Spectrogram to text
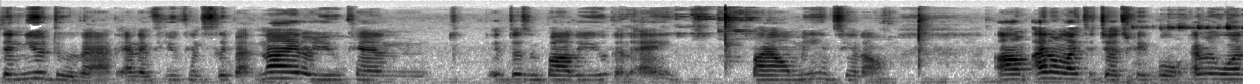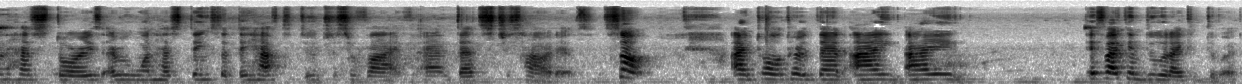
then you do that. And if you can sleep at night or you can, it doesn't bother you, then hey, by all means, you know. Um, I don't like to judge people. Everyone has stories. Everyone has things that they have to do to survive, and that's just how it is. So, I told her that I I if I can do it, I can do it.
